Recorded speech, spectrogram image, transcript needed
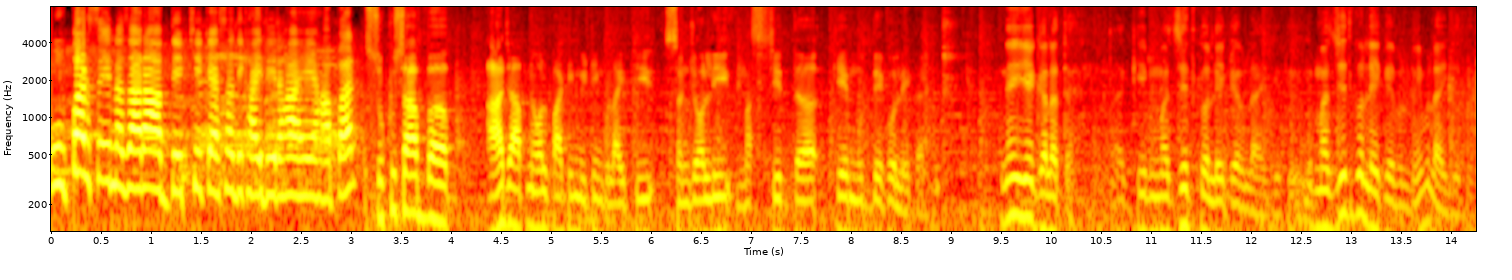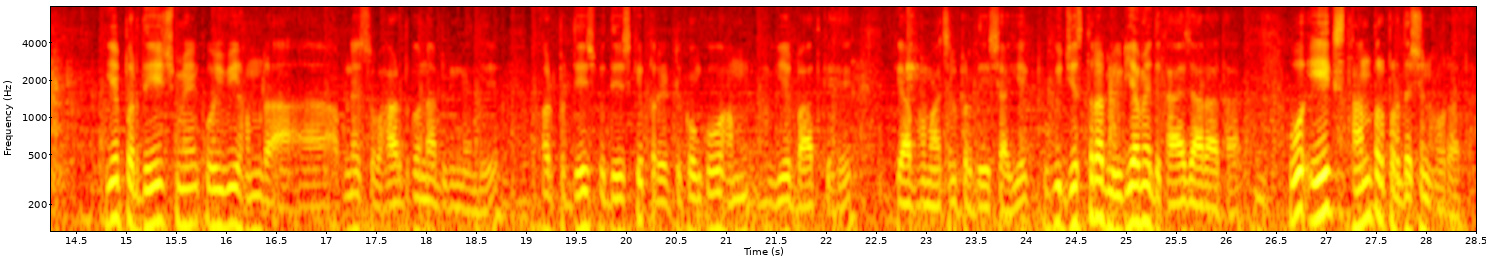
ऊपर से नज़ारा आप देखिए कैसा दिखाई दे रहा है यहाँ पर। सुखू साहब आज आपने ऑल पार्टी मीटिंग बुलाई थी संजौली मस्जिद के मुद्दे को लेकर। नहीं ये गलत है कि मस्जिद को लेकर बुलाई गई थी। मस्जिद को लेकर नहीं बुलाई गई थी। ये प्रदेश में कोई भी हम अपने सौहार्द को ना बिगड़ने दे और प्रदेश प्रदेश के पर्यटकों को हम ये बात कहें कि आप हिमाचल प्रदेश आइए, क्योंकि जिस तरह मीडिया में दिखाया जा रहा था, वो एक स्थान पर प्रदर्शन हो रहा था।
